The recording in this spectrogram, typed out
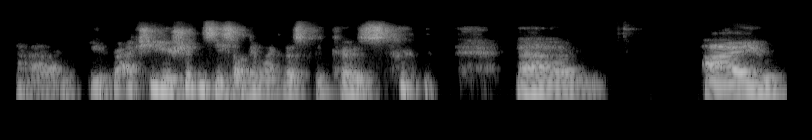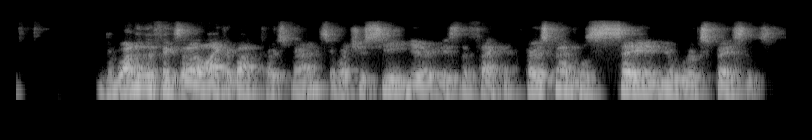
Um, you, actually, you shouldn't see something like this because um, I, one of the things that I like about Postman, so what you're seeing here is the fact that Postman will save your workspaces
